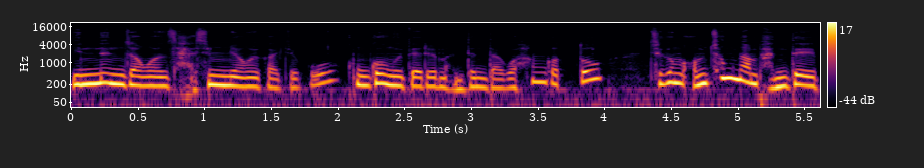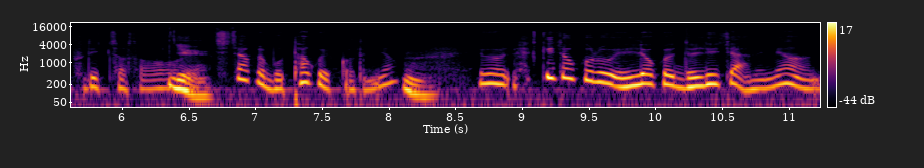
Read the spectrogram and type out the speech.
있는 정원 40명을 가지고 공공의대를 만든다고 한 것도 지금 엄청난 반대에 부딪혀서 예. 시작을 못 하고 있거든요. 음. 이건 획기적으로 인력을 늘리지 않으면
